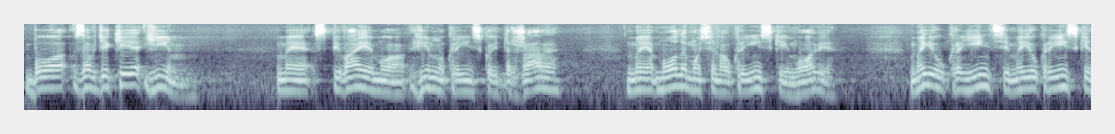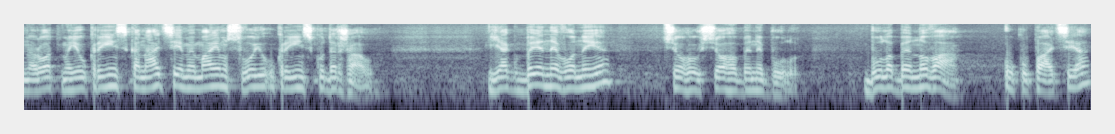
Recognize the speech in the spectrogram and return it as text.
Бо завдяки їм ми співаємо гімн української держави, ми молимося на українській мові. Ми є українці, ми є український народ, ми є українська нація, ми маємо свою українську державу. Якби не вони, цього всього би не було. Була би нова окупація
